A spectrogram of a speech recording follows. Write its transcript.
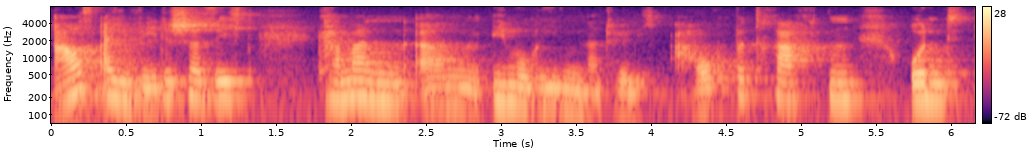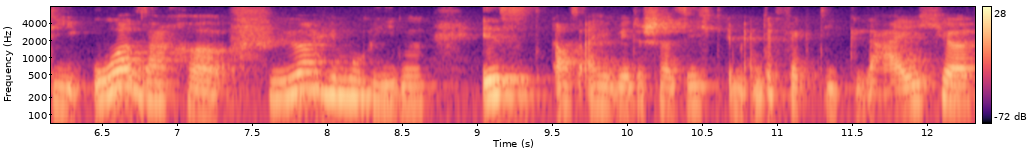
Aus ayurvedischer Sicht kann man ähm, Hämorrhoiden natürlich auch betrachten. Und die Ursache für Hämorrhoiden ist aus ayurvedischer Sicht im Endeffekt die gleiche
